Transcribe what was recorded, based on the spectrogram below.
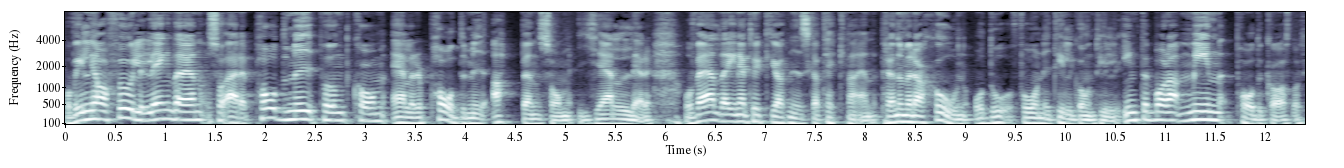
Och vill ni ha fullängdaren så är det podmi.com eller podmi appen som gäller. Och väl där inne tycker jag att ni ska teckna en prenumeration och då får ni tillgång till inte bara min podcast och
